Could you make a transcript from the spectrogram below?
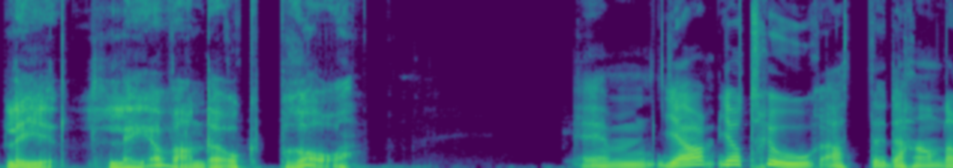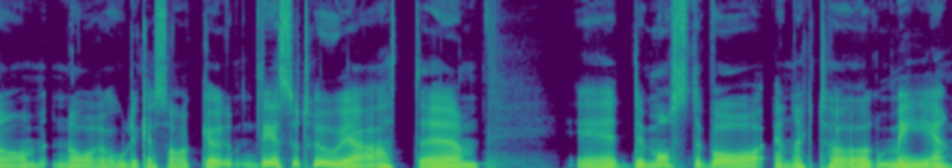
bli levande och bra? Um, ja, jag tror att det handlar om några olika saker. Dels så tror jag att um, eh, det måste vara en aktör med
